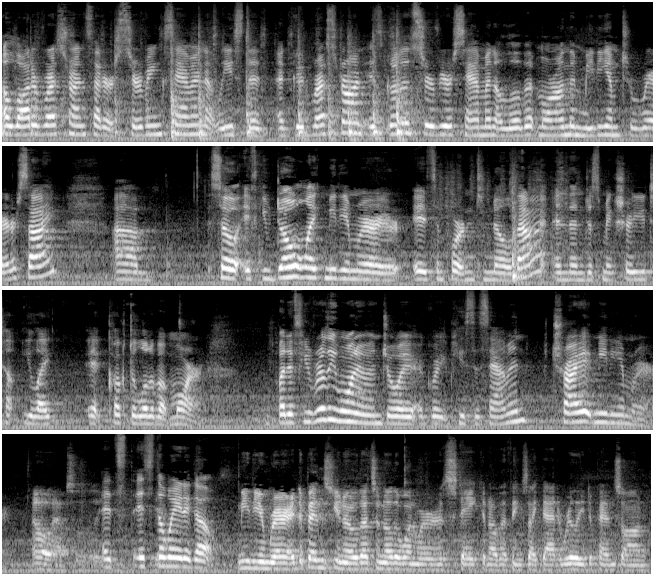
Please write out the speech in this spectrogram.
a lot of restaurants that are serving salmon, at least a, a good restaurant, is going to serve your salmon a little bit more on the medium to rare side. Um, so if you don't like medium rare, it's important to know that, and then just make sure you tell you like it cooked a little bit more. But if you really want to enjoy a great piece of salmon, try it medium rare. Oh, absolutely. It's it's the way to go. medium rare. It depends, you know, that's another one where steak and other things like that. It really depends on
